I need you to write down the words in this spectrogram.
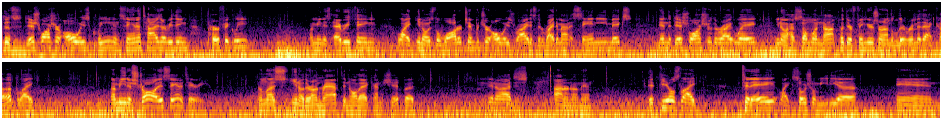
Does the dishwasher always clean and sanitize everything perfectly? I mean, is everything like you know is the water temperature always right? Is the right amount of sandy mix in the dishwasher the right way? You know has someone not put their fingers around the rim of that cup? Like i mean a straw is sanitary unless you know they're unwrapped and all that kind of shit but you know i just i don't know man. It feels like today like social media and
